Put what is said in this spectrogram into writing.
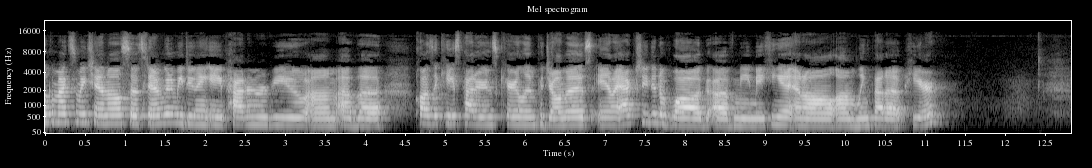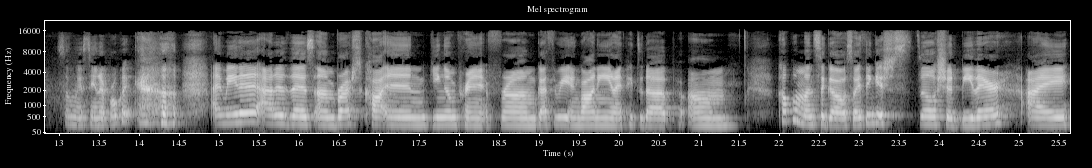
welcome back to my channel. So today I'm going to be doing a pattern review um, of the Closet Case Patterns Carolyn Pajamas and I actually did a vlog of me making it and I'll um, link that up here. So I'm going to stand up real quick. I made it out of this um, brushed cotton gingham print from Guthrie and Ghani and I picked it up um, a couple months ago so I think it still should be there. I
